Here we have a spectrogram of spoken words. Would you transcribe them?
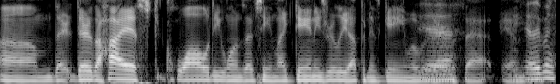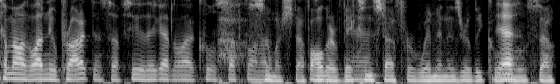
Um, they're they're the highest quality ones I've seen. Like Danny's really up in his game over there with that, and Yeah, they've been coming out with a lot of new product and stuff too. They got a lot of cool stuff going so on. much stuff. All their Vixen Yeah. stuff for women is really cool. Yeah. So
